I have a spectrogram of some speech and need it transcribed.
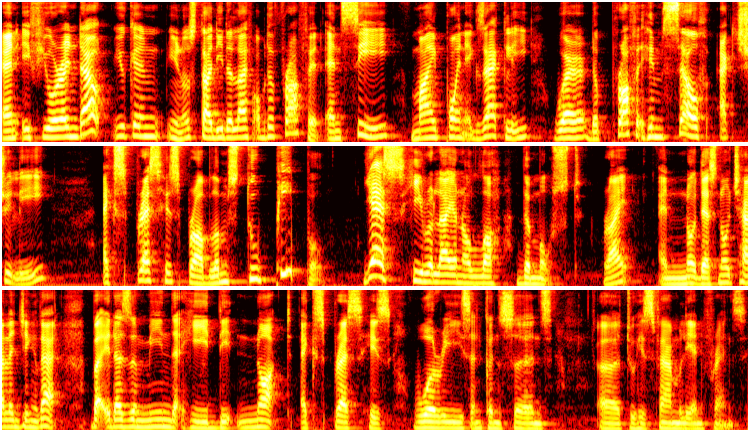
And if you are in doubt, you can, you know, study the life of the Prophet and see my point exactly where the Prophet himself actually express his problems to people. Yes, he rely on Allah the most, right? And no, there's no challenging that. But it doesn't mean that he did not express his worries and concerns uh, to his family and friends.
